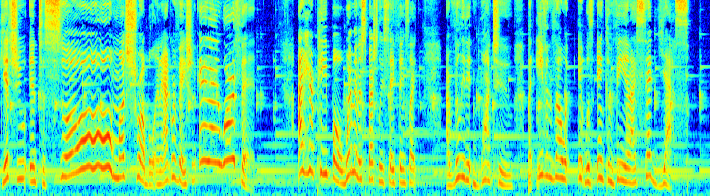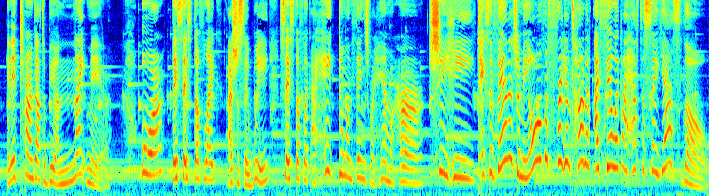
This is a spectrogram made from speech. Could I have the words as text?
gets you into so much trouble and aggravation, it ain't worth it. I hear people, women especially, say things like, I really didn't want to, but even though it was inconvenient, I said yes. And it turned out to be a nightmare. Or they say stuff like, I should say we, say stuff like, I hate doing things for him or her. She, he takes advantage of me all the friggin' time, and I feel like I have to say yes, though.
